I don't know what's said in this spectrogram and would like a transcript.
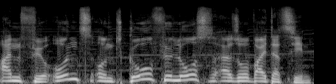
An für uns und Go für los, also weiterziehen.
